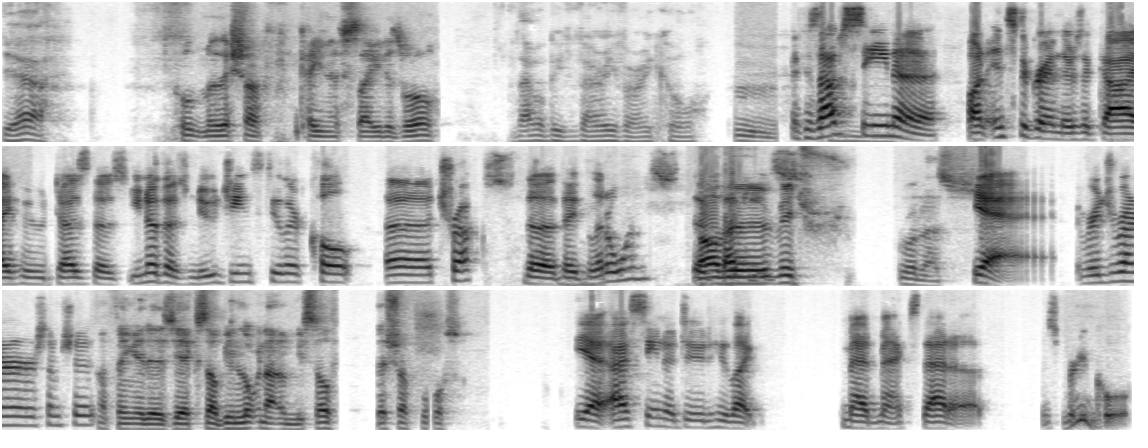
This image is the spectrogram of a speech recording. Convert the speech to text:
Yeah, cult militia kind of side as well. that would be very very cool. Hmm. Because I've Um, seen a on Instagram. There's a guy who does those. You know those new Gene Stealer cult uh, trucks, the the Mhm. little ones. Oh, the? Ridge Runners. Yeah, Ridge Runner or some shit. I think it is, yeah, because I've been looking at them myself, Militia Force. Yeah, I've seen a dude who like Mad Max that up. It's pretty cool.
